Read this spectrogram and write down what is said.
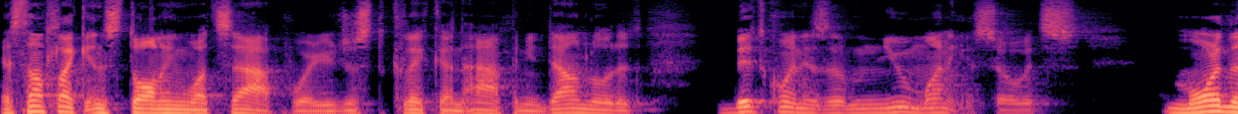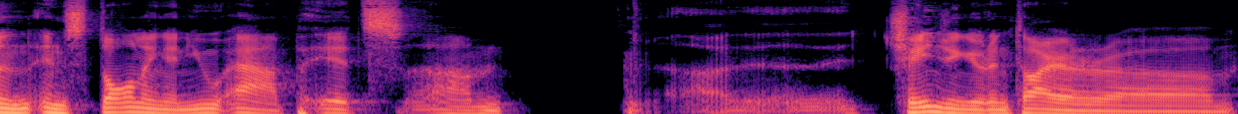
it's not like installing WhatsApp where you just click an app and you download it. Bitcoin is a new money, so it's more than installing a new app. It's um, uh, changing your entire um,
